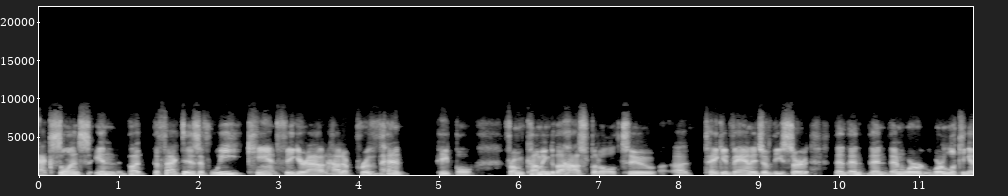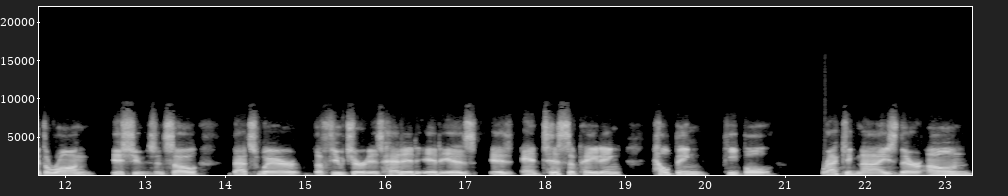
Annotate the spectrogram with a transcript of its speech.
excellence in but the fact is if we can't figure out how to prevent people from coming to the hospital to uh, take advantage of these services then, then then then we're we're looking at the wrong issues. And so that's where the future is headed. It is is anticipating helping people recognize their own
